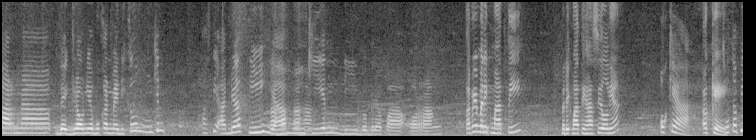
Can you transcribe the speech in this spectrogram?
karena backgroundnya bukan medical, mungkin pasti ada sih ya aha, mungkin aha. di beberapa orang. Tapi menikmati, menikmati hasilnya? Oke okay. Oke. Okay. Ya, tapi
